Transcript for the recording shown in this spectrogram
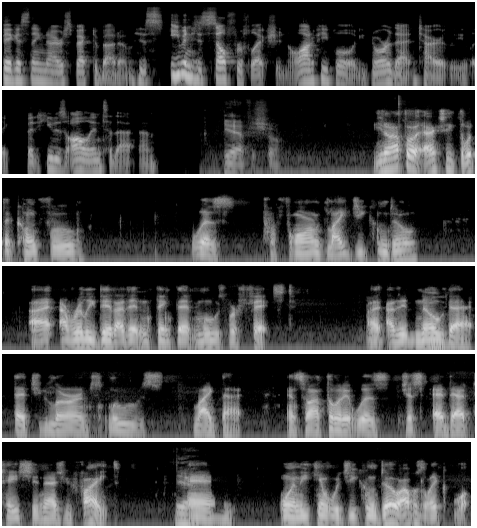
biggest thing that i respect about him. His even his self-reflection. A lot of people ignore that entirely like but he was all into that man. Yeah, for sure. You know, I thought actually thought that kung fu was performed like Jeet Kune Do. I, I really did. I didn't think that moves were fixed. I, I didn't know that that you learned moves like that, and so I thought it was just adaptation as you fight. Yeah. And when he came with Jeet Kune Do, I was like, well,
